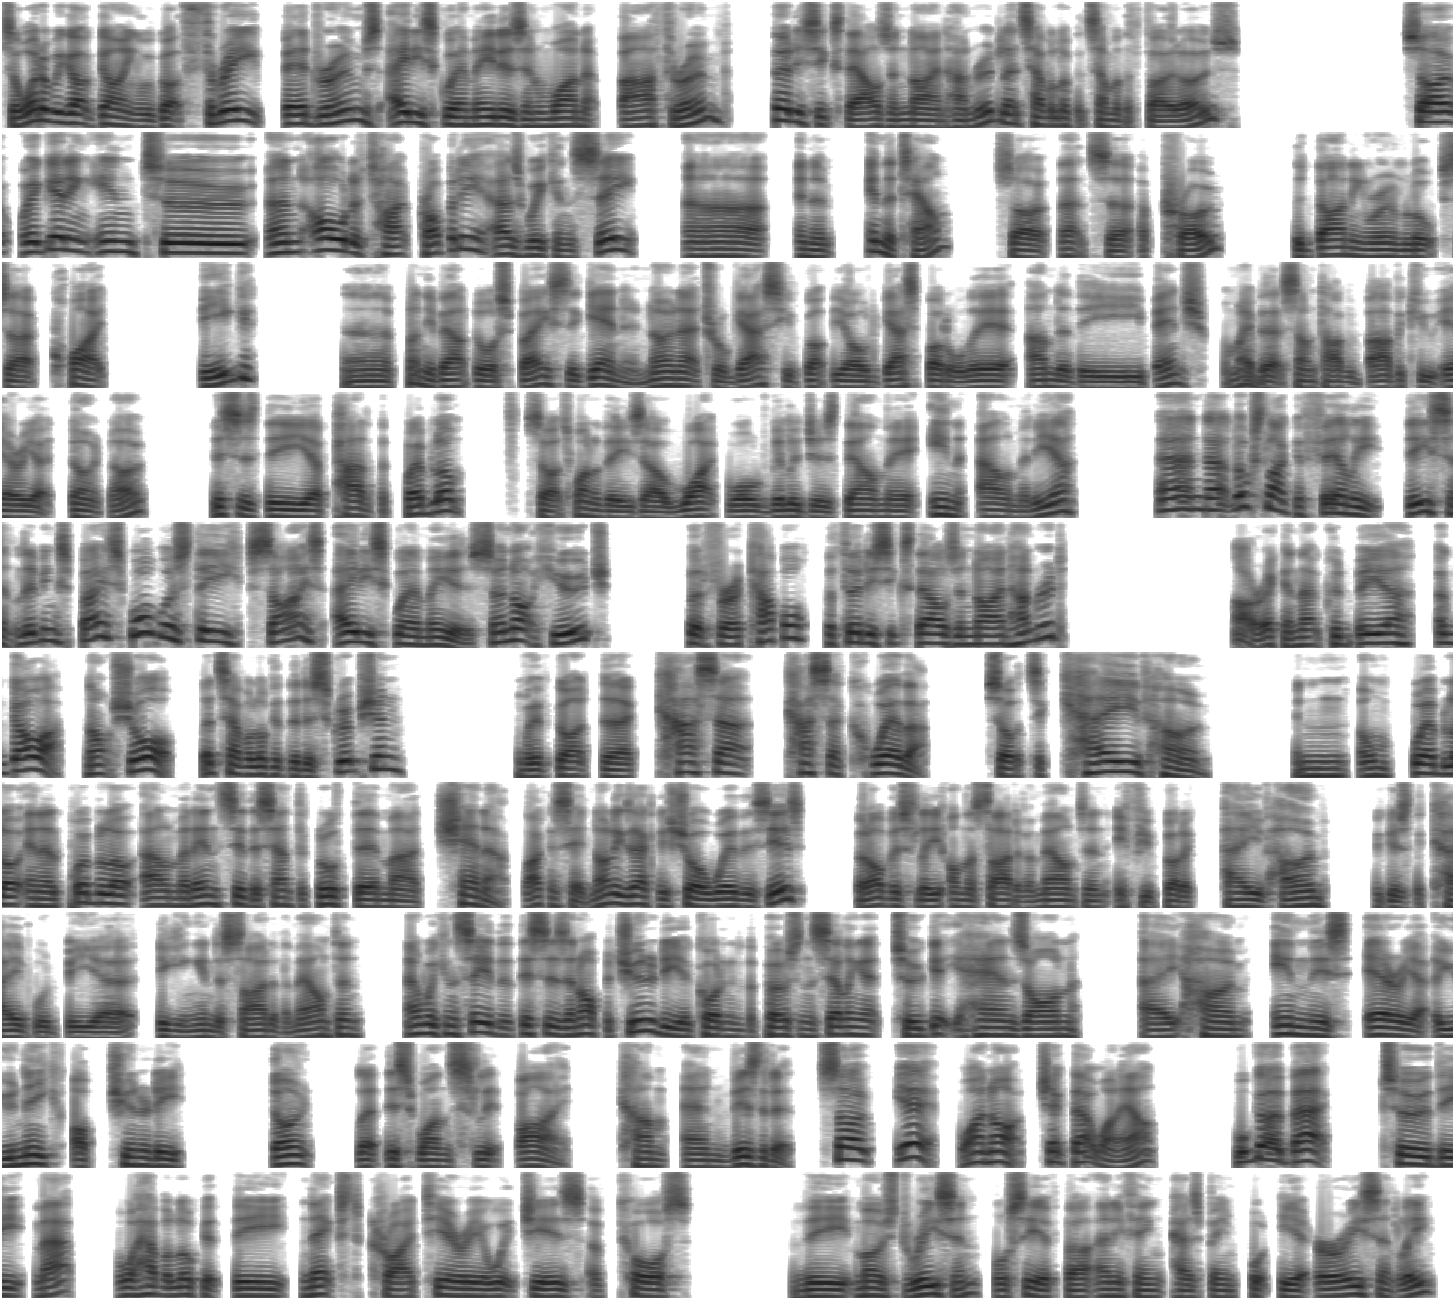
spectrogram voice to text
So what have we got going? We've got three bedrooms, 80 square meters and one bathroom, 36,900. Let's have a look at some of the photos. So we're getting into an older type property, as we can see. uh, in a in the town, so that's a, a pro. The dining room looks uh, quite big, uh, plenty of outdoor space. Again, no natural gas. You've got the old gas bottle there under the bench, or maybe that's some type of barbecue area. Don't know. This is the uh, part of the pueblo, so it's one of these uh, white walled villages down there in Almeria, and uh, looks like a fairly decent living space. What was the size? 80 square meters, so not huge, but for a couple for 36,900, I reckon that could be a, a goer. Not sure. Let's have a look at the description. We've got uh, Casa Casa Cueva, so it's a cave home in un pueblo en el pueblo almerense de Santa Cruz de Marchena. Like I said, not exactly sure where this is, but obviously on the side of a mountain. If you've got a cave home, because the cave would be uh, digging into side of the mountain. And we can see that this is an opportunity, according to the person selling it, to get your hands on a home in this area, a unique opportunity. Don't let this one slip by. Come and visit it. So, yeah, why not? Check that one out. We'll go back to the map. We'll have a look at the next criteria, which is, of course, the most recent. We'll see if uh, anything has been put here recently.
